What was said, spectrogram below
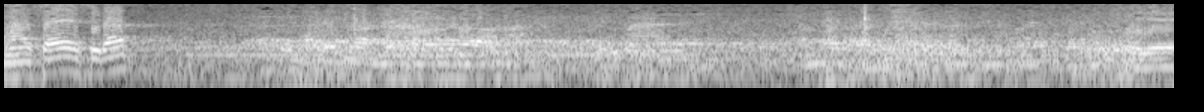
Nah saya surat Oh, iya.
